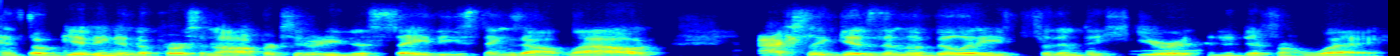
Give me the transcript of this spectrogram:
And so giving the person an opportunity to say these things out loud actually gives them ability for them to hear it in a different way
